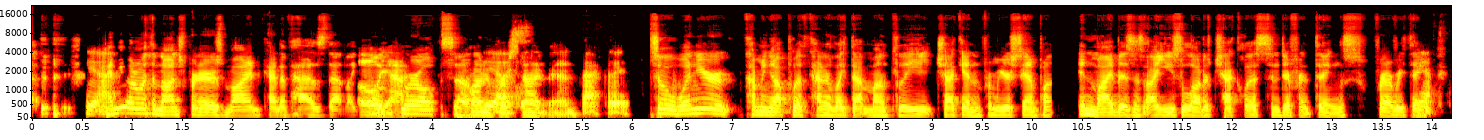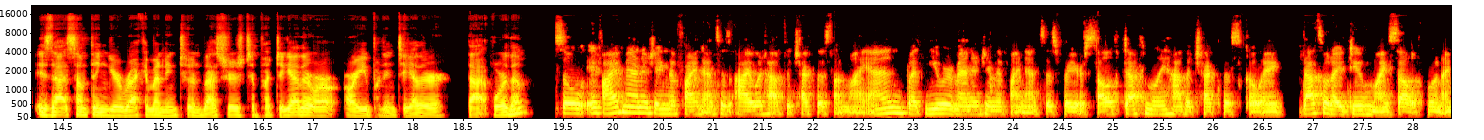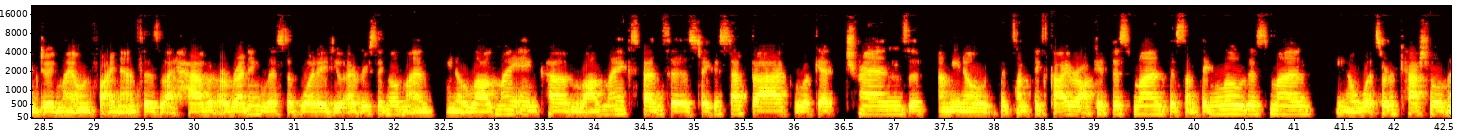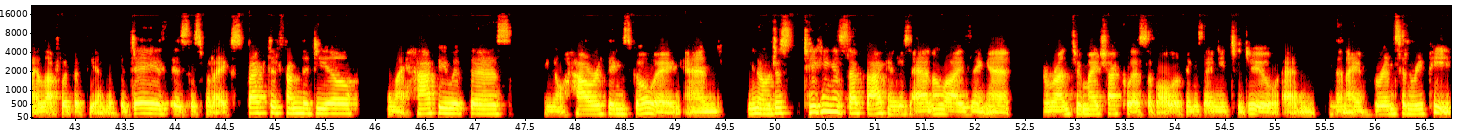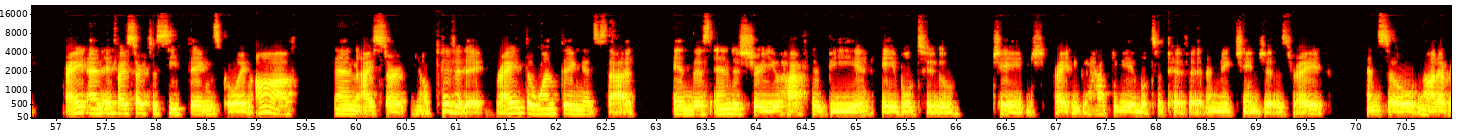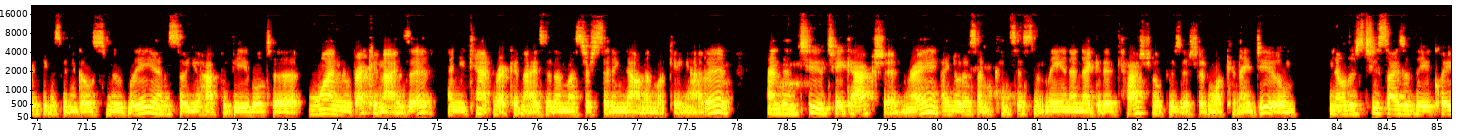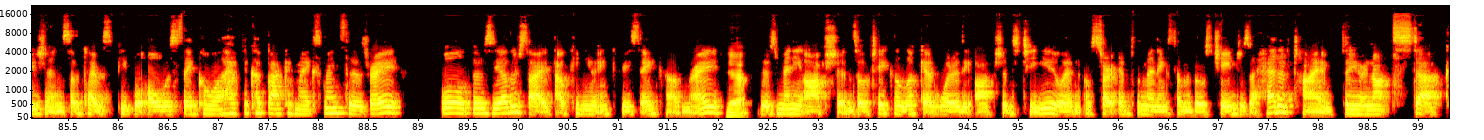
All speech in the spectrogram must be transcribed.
Yeah. Anyone with an entrepreneur's mind kind of has that like, oh, oh yeah. Girl. So 100%, yes, man. Exactly. So when you're coming up with kind of like that monthly check-in from your standpoint, in my business, I use a lot of checklists and different things for everything. Yeah. Is that something you're recommending to investors to put together, or are you putting together that for them? So if I'm managing the finances, I would have the checklist on my end, but you are managing the finances for yourself. Definitely have a checklist going. That's what I do myself when I'm doing my own finances. I have a running list of what I do every single month, you know, log my income, log my expenses, take a step back, look at trends. Um, you know, did something skyrocket this month? Is something low this month? You know, what sort of cash flow am I left with at the end of the day? Is this what I expected from the deal? Am I happy with this? You know, how are things going? And, you know, just taking a step back and just analyzing it, run through my checklist of all the things I need to do. And then I rinse and repeat, right? And if I start to see things going off, then I start, you know, pivoting, right? The one thing is that in this industry, you have to be able to change, right? You have to be able to pivot and make changes, right? And so not everything's going to go smoothly. And so you have to be able to, one, recognize it. And you can't recognize it unless you're sitting down and looking at it. And then two, take action, right? I notice I'm consistently in a negative cash flow position. What can I do? You know, there's two sides of the equation. Sometimes people always think, oh, I have to cut back on my expenses, right? Well, there's the other side. How can you increase income, right? Yeah. There's many options. So take a look at what are the options to you and start implementing some of those changes ahead of time so you're not stuck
